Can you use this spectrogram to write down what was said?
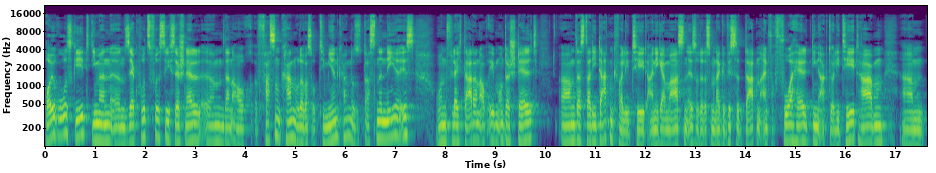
Euros geht, die man ähm, sehr kurzfristig, sehr schnell ähm, dann auch fassen kann oder was optimieren kann, dass das eine Nähe ist und vielleicht da dann auch eben unterstellt, ähm, dass da die Datenqualität einigermaßen ist oder dass man da gewisse Daten einfach vorhält, die eine Aktualität haben. Ähm,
